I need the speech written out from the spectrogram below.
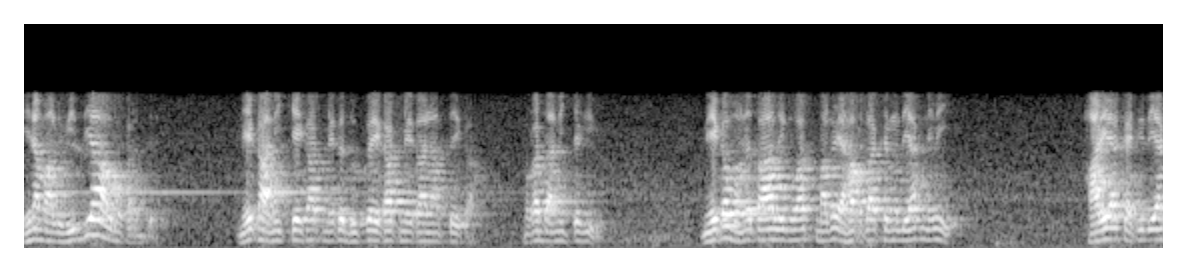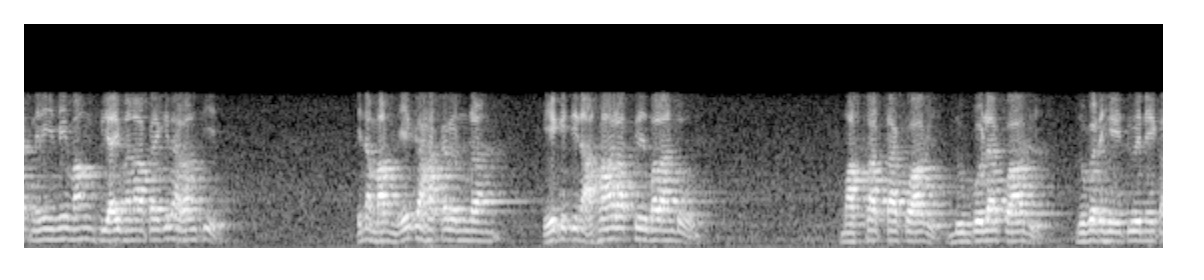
එහෙනම් අලු විද්‍යාව මොකද්ද? මේක අනිත්‍ය එකක්, මේක දුක්ඛ එකක්, මේක අනාත්ම එකක්. මොකද්ද අනිත්‍ය කිව්වේ? මේක මොන තාලෙකවත් මට යහපතක් කරන දෙයක් නෙමෙයි. හරයක් ඇති දෙයක් නෙමෙයි මේ මං පියයි මනාපයි කියලා අරන් තියෙන්නේ. එහෙනම් මම මේක අහ කරන්න ඒකේ තියෙන අසාරත්වය බලන්න ඕනේ. මස් කට්ටක් වාගේ, දුක් ගොඩක් වාගේ, දුකට හේතු වෙන එකක්.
